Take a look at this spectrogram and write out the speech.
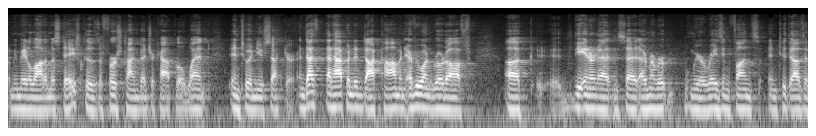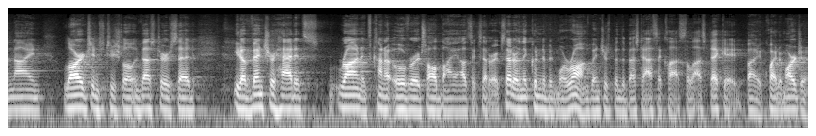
and we made a lot of mistakes because it was the first time venture capital went into a new sector. And that, that happened in dot com, and everyone wrote off uh, the internet and said, I remember when we were raising funds in 2009, large institutional investors said, you know, venture had its run, it's kind of over, it's all buyouts, et cetera, et cetera. And they couldn't have been more wrong. Venture's been the best asset class the last decade by quite a margin.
